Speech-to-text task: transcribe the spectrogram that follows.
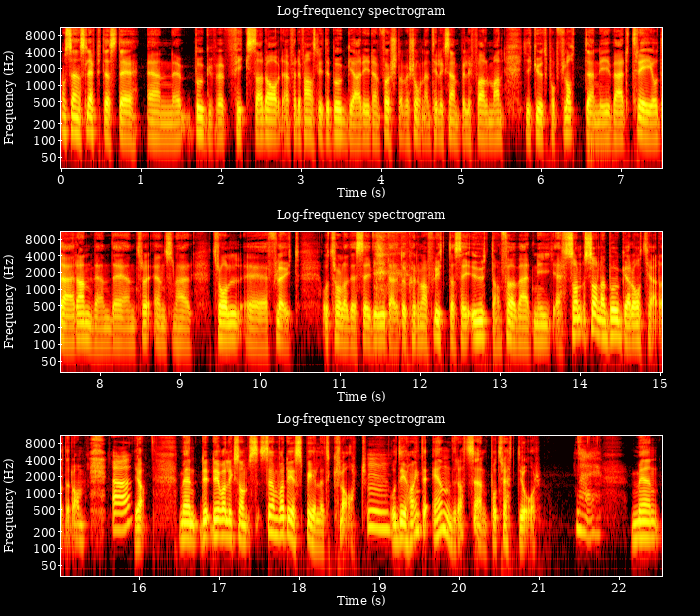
Och sen släpptes det en buggfixad av den, för det fanns lite buggar i den första versionen. Till exempel ifall man gick ut på flotten i värld 3 och där använde en, en sån här trollflöjt eh, och trollade sig vidare. Då kunde man flytta sig utanför värld 9. Sådana buggar åtgärdade de. Ja. ja. Men det, det, var liksom, sen var det spelet klart. Mm. Och det har inte ändrats sen på 30 år. Nej. Men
